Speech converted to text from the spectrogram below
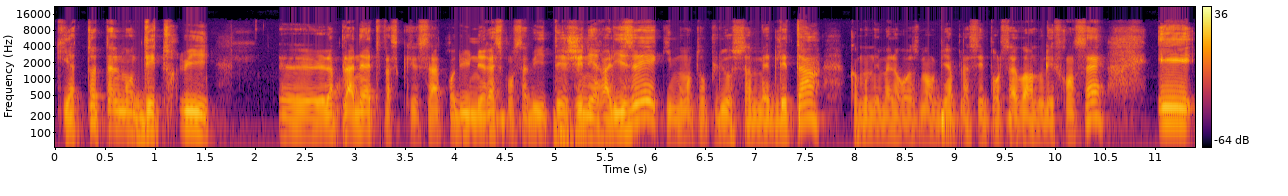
qui a totalement détruit euh, la planète parce que ça a produit une irresponsabilité généralisée qui monte au plus haut sommet de l'État, comme on est malheureusement bien placé pour le savoir, nous les Français, et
